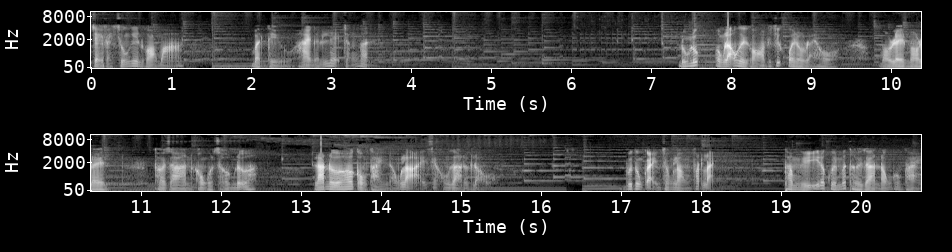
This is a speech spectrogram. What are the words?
Chảy vạch xuống trên gò má Bẩn thỉu hai ngấn lệ trắng ngần. Đúng lúc ông lão gầy gò phía trước quay đầu lại hồ. Mau lên mau lên. Thời gian không còn sớm nữa. Lát nữa cổng thành đóng lại sẽ không ra được đâu. Vương tông Cảnh trong lòng phát lạnh Thầm nghĩ đã quên mất thời gian đóng cổng thành.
